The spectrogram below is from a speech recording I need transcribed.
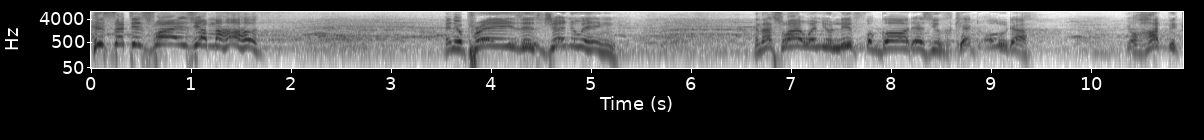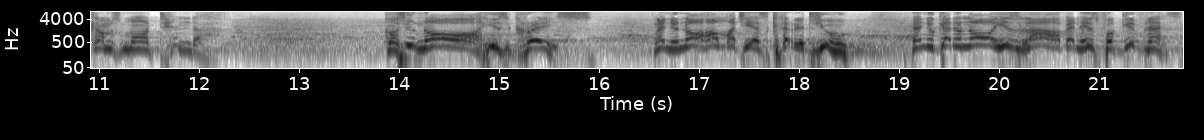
He satisfies your mouth, and your praise is genuine. And that's why when you live for God as you get older, your heart becomes more tender. Because you know His grace and you know how much He has carried you, and you get to know His love and His forgiveness.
